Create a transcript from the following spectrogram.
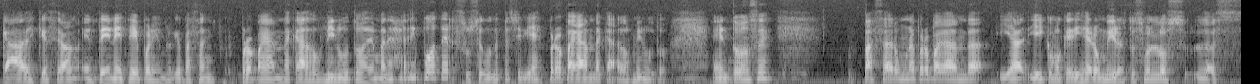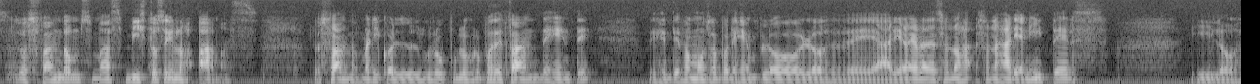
cada vez que se van en TNT, por ejemplo, que pasan propaganda cada dos minutos. Además de Harry Potter, su segunda especialidad es propaganda cada dos minutos. Entonces, pasaron una propaganda y, ahí como que dijeron, mira, estos son los, los, los, fandoms más vistos en los AMAs. Los fandoms, marico, el grupo, los grupos de fan de gente, de gente famosa, por ejemplo, los de Ariana Grande son, los, son las Arianitters y los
